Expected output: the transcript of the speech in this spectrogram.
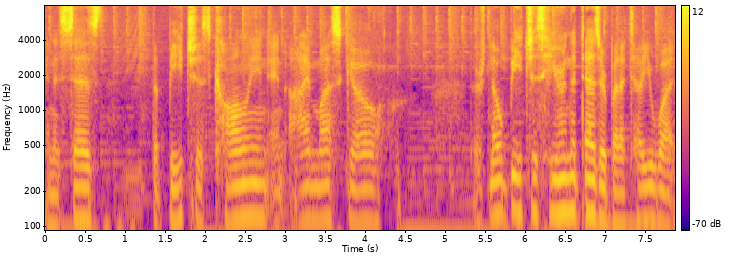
And it says, the beach is calling and I must go. There's no beaches here in the desert, but I tell you what,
